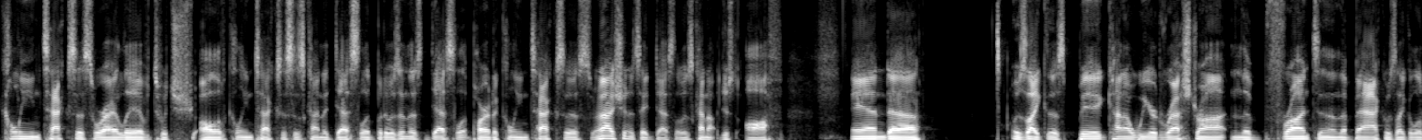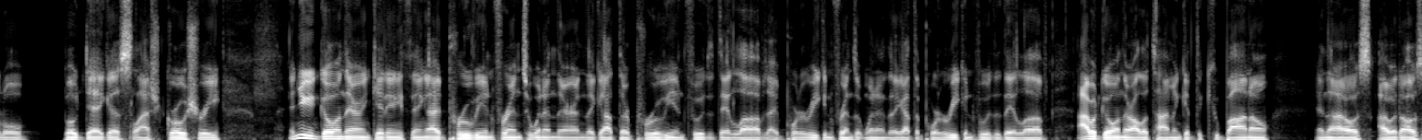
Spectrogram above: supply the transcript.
Killeen, Texas, where I lived, which all of Killeen, Texas is kind of desolate, but it was in this desolate part of Killeen, Texas. Or I shouldn't say desolate, it was kind of just off and uh, was like this big kind of weird restaurant in the front, and then the back was like a little bodega slash grocery. And you can go in there and get anything. I had Peruvian friends who went in there and they got their Peruvian food that they loved. I had Puerto Rican friends that went in, they got the Puerto Rican food that they loved. I would go in there all the time and get the Cubano and then I was I would always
